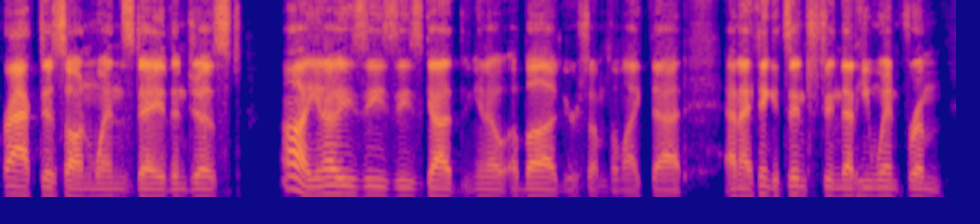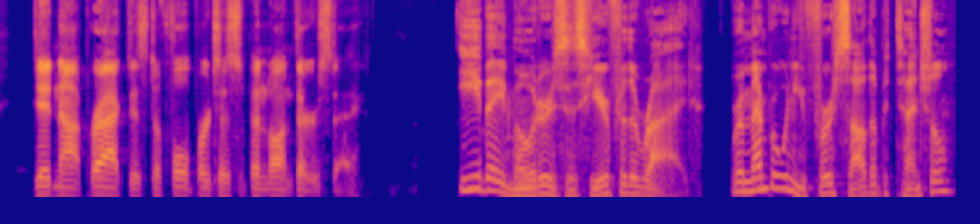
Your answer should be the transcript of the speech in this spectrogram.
practice on Wednesday than just oh, you know, he's he's he's got you know a bug or something like that. And I think it's interesting that he went from did not practice to full participant on Thursday. eBay Motors is here for the ride. Remember when you first saw the potential?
